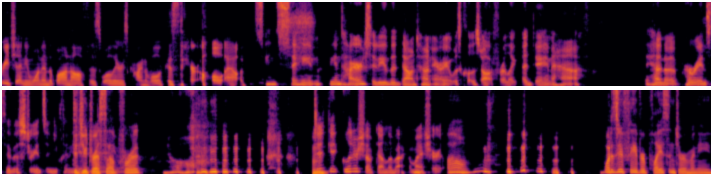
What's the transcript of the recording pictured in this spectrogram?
reach anyone in the Bonn office while there's carnival because they're all out. It's insane. The entire city, the downtown area, was closed off for like a day and a half. They had uh, parades through the streets, and you couldn't. Did you dress up for it? No. Did get glitter shoved down the back of my shirt. Oh. what is your favorite place in Germany?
